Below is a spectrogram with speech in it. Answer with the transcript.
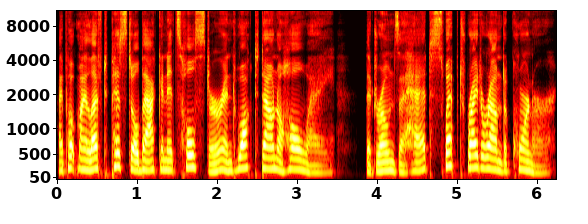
I put my left pistol back in its holster and walked down a hallway. The drones ahead swept right around a corner.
